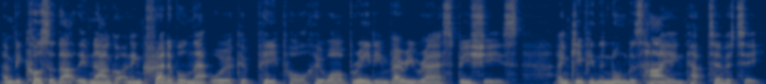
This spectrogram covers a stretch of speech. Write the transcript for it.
And because of that, they've now got an incredible network of people who are breeding very rare species and keeping the numbers high in captivity.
